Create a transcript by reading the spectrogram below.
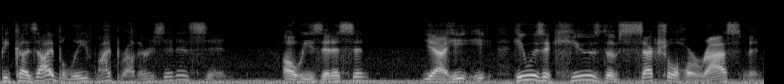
because I believe my brother is innocent. Oh, he's innocent? Yeah, he, he, he was accused of sexual harassment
